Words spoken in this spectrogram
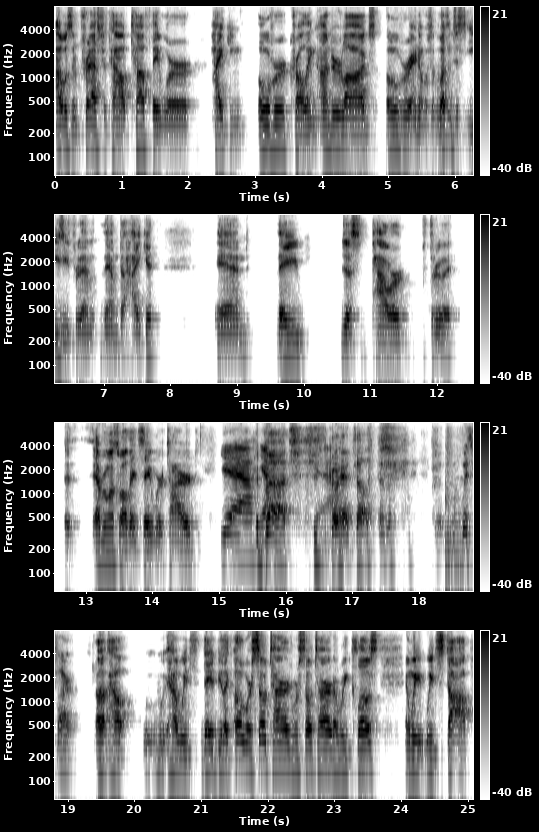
I was impressed with how tough they were hiking over, crawling under logs, over, and it was it wasn't just easy for them them to hike it, and they just powered through it. Uh, Every once in a while, they'd say we're tired, Yeah. yeah. but Yeah. go ahead, tell Which part? uh, how how we'd they'd be like, oh, we're so tired, we're so tired, are we close? And we we'd stop,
